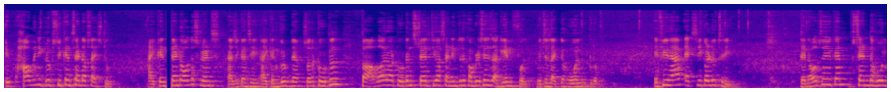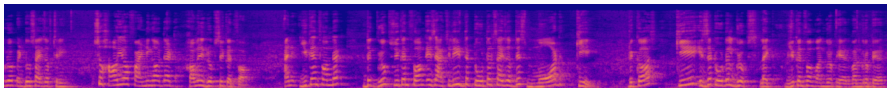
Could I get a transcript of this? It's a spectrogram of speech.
if, how many groups you can send of size 2 I can send all the students. As you can see I can group them. So the total power or total strength you are sending to the competition is again full which is like the whole group. If you have x equal to 3 then also you can send the whole group into size of 3 so how you are finding out that how many groups you can form and you can form that the groups you can form is actually the total size of this mod k. Because k is the total groups. Like you can form one group here one group here.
